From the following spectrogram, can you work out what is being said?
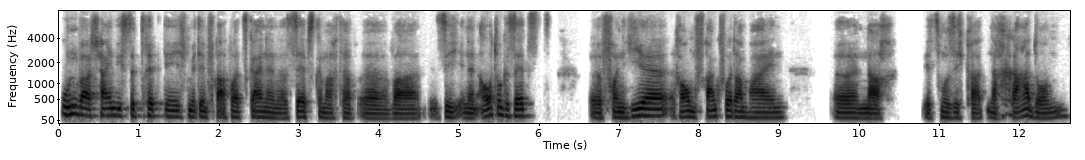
unwahrscheinlichste Trip, den ich mit den Fraport Skyliners selbst gemacht habe, äh, war sich in ein Auto gesetzt, äh, von hier Raum Frankfurt am Main äh, nach, jetzt muss ich gerade nach Radom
